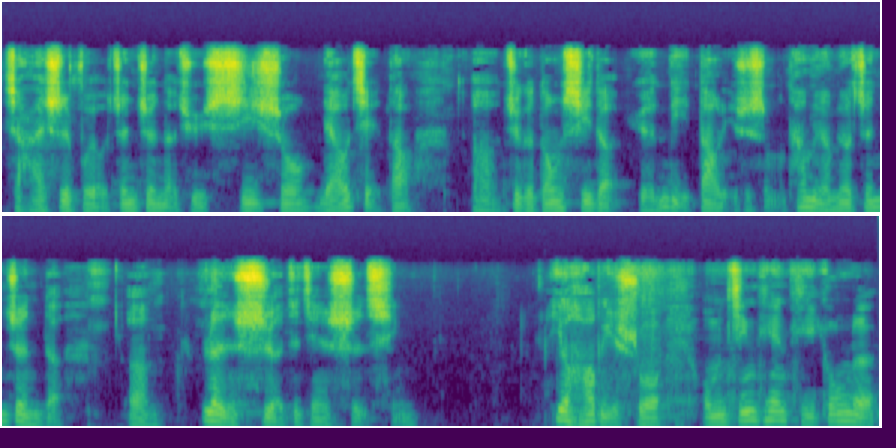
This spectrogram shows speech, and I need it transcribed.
小孩是否有真正的去吸收、了解到呃这个东西的原理到底是什么？他们有没有真正的呃认识了这件事情？又好比说，我们今天提供了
